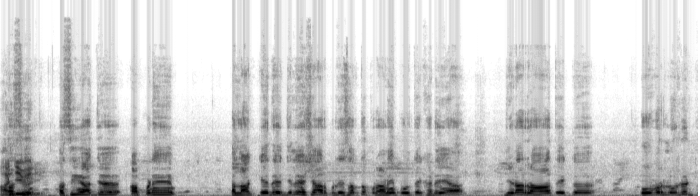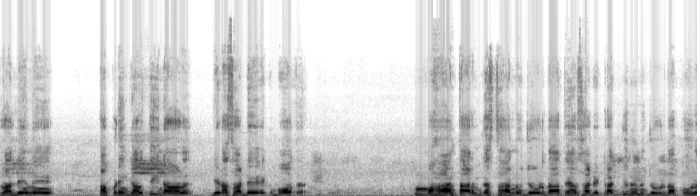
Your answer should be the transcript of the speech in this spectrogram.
ਹਾਂਜੀ ਅਸੀਂ- ਭਾਜੀ। ਅਸੀਂ ਅੱਜ ਆਪਣੇ ਇਲਾਕੇ ਦੇ ਜ਼ਿਲ੍ਹੇ ਹੁਸ਼ਿਆਰਪੁਰ ਦੇ ਸਭ ਤੋਂ ਪੁਰਾਣੇ ਪੁਲ ਤੇ ਖੜੇ ਆ ਜਿਹੜਾ ਰਾਤ ਇੱਕ ਓਵਰਲੋਡਡ ਟਰਾਲੇ ਨੇ ਆਪਣੀ ਗਲਤੀ ਨਾਲ ਜਿਹੜਾ ਸਾਡੇ ਇੱਕ ਬਹੁਤ ਮਹਾਨ ਧਾਰਮਿਕ ਸਥਾਨ ਨੂੰ ਜੋੜਦਾ ਤੇ ਸਾਡੇ ਟਰੱਕ ਯੂਨੀਅਨ ਨੂੰ ਜੋੜਦਾ ਪੁਲ,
